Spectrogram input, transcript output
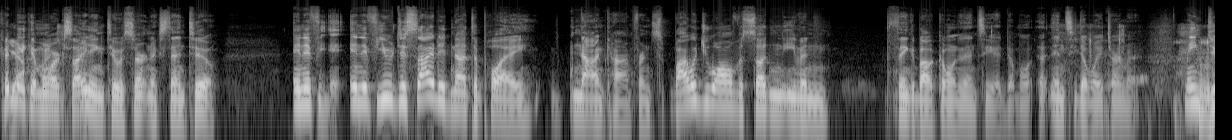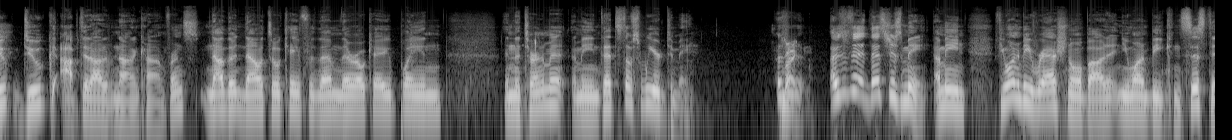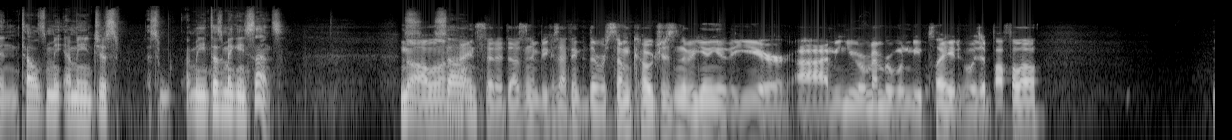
Could Yeah, make it more exciting to a certain extent too. And if and if you decided not to play non-conference, why would you all of a sudden even think about going to the NCAA, NCAA tournament. I mean, Duke Duke opted out of non-conference. Now that now it's okay for them. They're okay playing in the tournament. I mean, that stuff's weird to me. Right. Just, that's just me. I mean, if you want to be rational about it and you want to be consistent, it tells me. I mean, just. I mean, it doesn't make any sense. No, well, so, in hindsight, it doesn't because I think that there were some coaches in the beginning of the year. Uh, I mean, you remember when we played? Who was it? Buffalo,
